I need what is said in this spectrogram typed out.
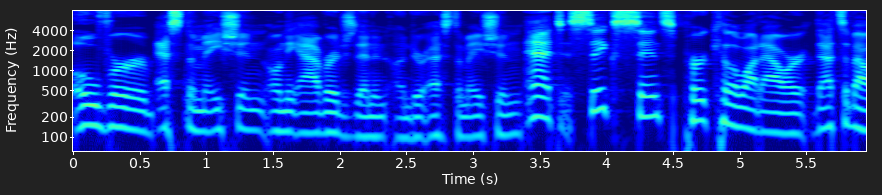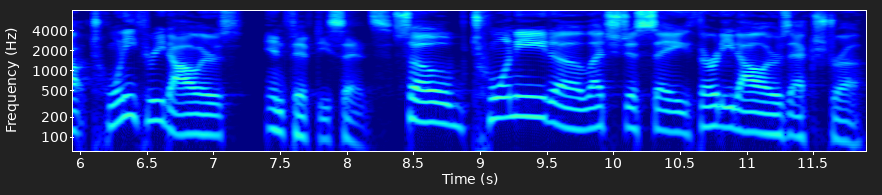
overestimation on the average than an underestimation. At 6 cents per kilowatt hour, that's about $23 and 50 cents. So 20 to let's just say $30 extra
